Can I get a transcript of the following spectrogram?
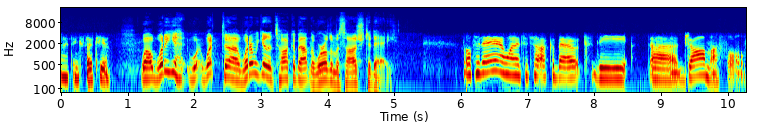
I think so too. Well, what are you? What uh, what are we going to talk about in the world of massage today? Well, today I wanted to talk about the uh, jaw muscles.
